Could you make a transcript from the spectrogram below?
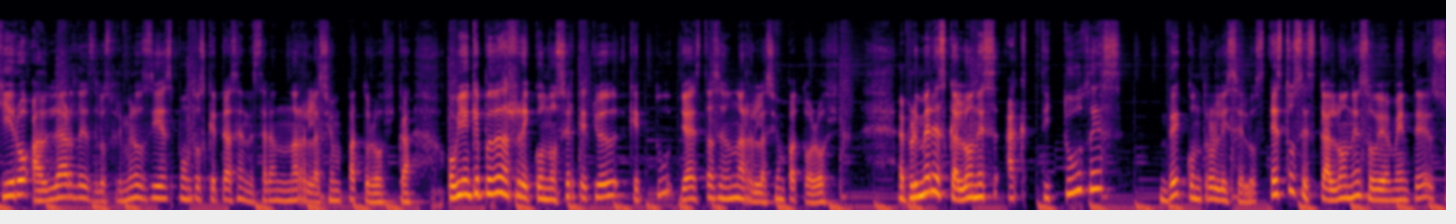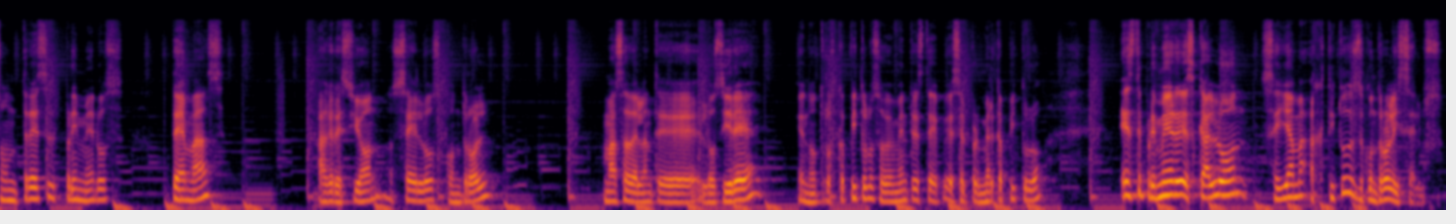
quiero hablarles de los primeros 10 puntos que te hacen estar en una relación patológica o bien que puedas reconocer que, que tú ya estás en una relación patológica. El primer escalón es actitudes de control y celos. Estos escalones obviamente son tres primeros temas, agresión, celos, control. Más adelante los diré en otros capítulos, obviamente este es el primer capítulo. Este primer escalón se llama actitudes de control y celos.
